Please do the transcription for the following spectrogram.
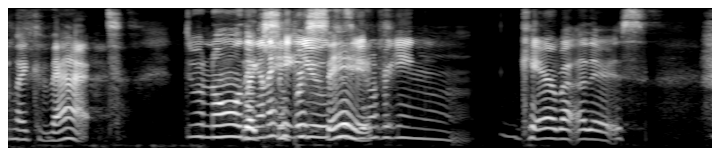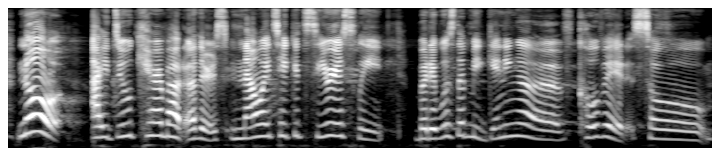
like that. Dude, no, they're Like, gonna hate you you don't freaking care about others. No, I do care about others. Now I take it seriously. But it was the beginning of COVID, so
